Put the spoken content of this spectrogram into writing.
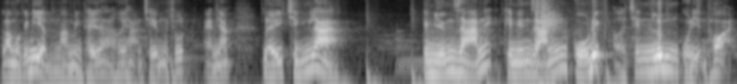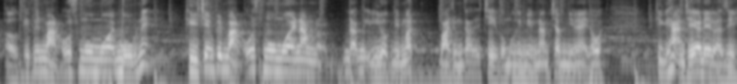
là một cái điểm mà mình thấy là hơi hạn chế một chút em nhé Đấy chính là cái miếng dán ấy, cái miếng dán cố định ở trên lưng của điện thoại ở cái phiên bản Osmo Mobile 4 ấy thì trên phiên bản Osmo Mobile 5 đã bị lược đi mất và chúng ta sẽ chỉ có một cái miếng nam châm như thế này thôi. Thì cái hạn chế ở đây là gì?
